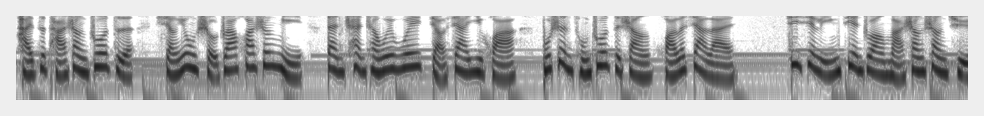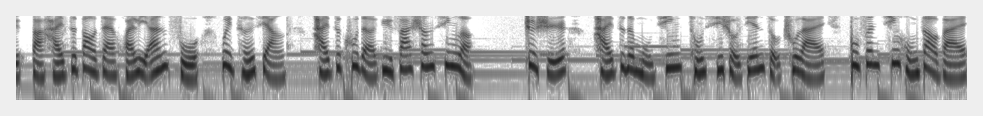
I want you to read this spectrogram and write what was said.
孩子爬上桌子想用手抓花生米，但颤颤巍巍，脚下一滑，不慎从桌子上滑了下来。季羡林见状，马上上去把孩子抱在怀里安抚，未曾想。孩子哭得愈发伤心了。这时，孩子的母亲从洗手间走出来，不分青红皂白，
